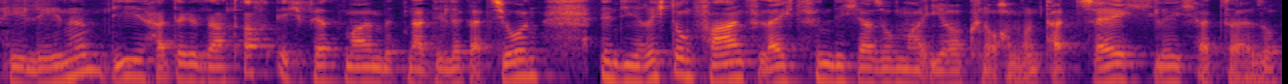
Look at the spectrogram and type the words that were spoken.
Helene, die hatte gesagt, ach, ich werde mal mit einer Delegation in die Richtung fahren, vielleicht finde ich ja so mal ihre Knochen. Und tatsächlich hat sie also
